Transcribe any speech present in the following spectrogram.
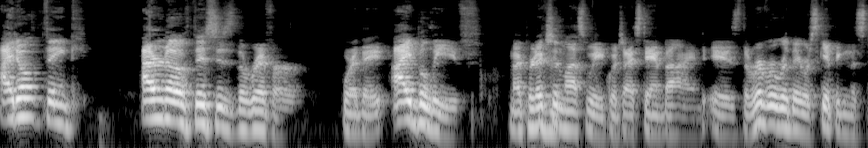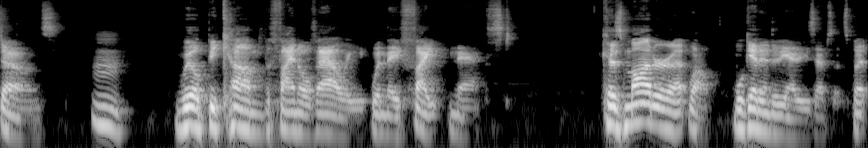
I don't think I don't know if this is the river where they I believe my prediction last week, which I stand behind, is the river where they were skipping the stones mm. will become the final valley when they fight next. Because Madara, well, we'll get into the end of these episodes, but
